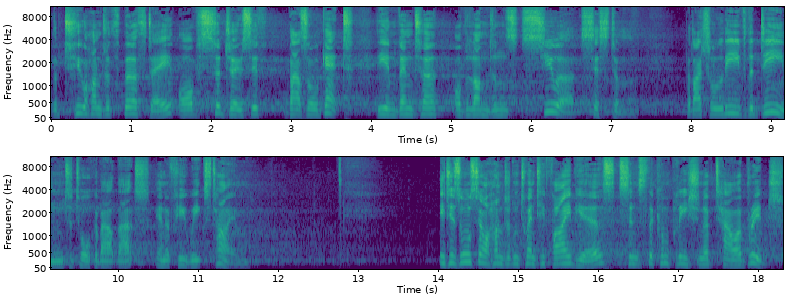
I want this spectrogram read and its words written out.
the 200th birthday of Sir Joseph Bazalgette, the inventor of London's sewer system. But I shall leave the Dean to talk about that in a few weeks' time. It is also 125 years since the completion of Tower Bridge,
